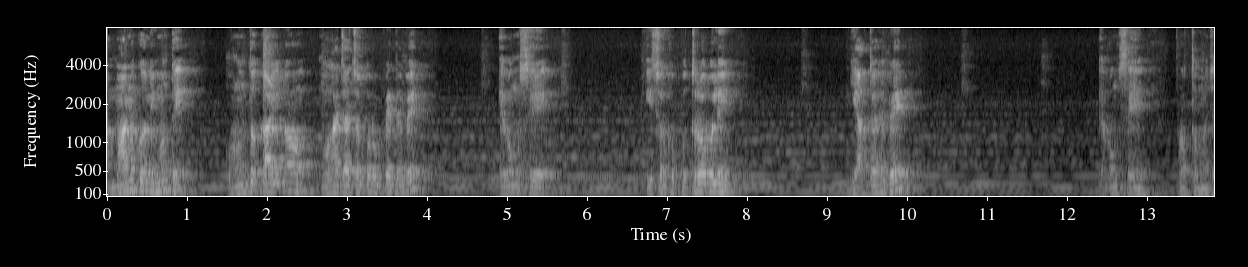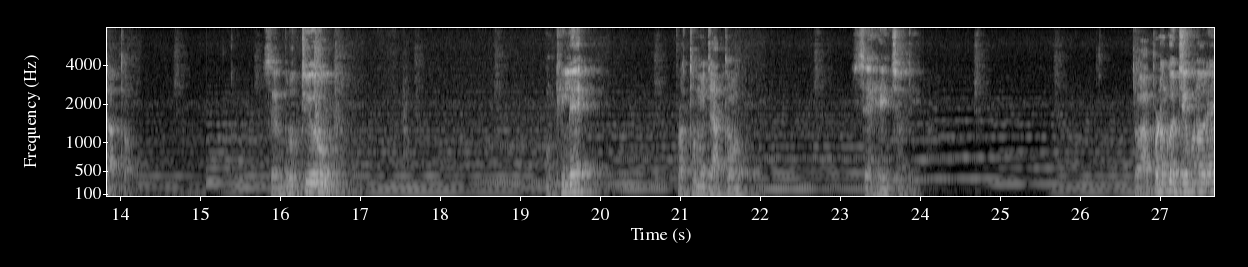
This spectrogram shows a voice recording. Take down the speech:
ଆମମାନଙ୍କ ନିମନ୍ତେ ଅନନ୍ତକାଳୀନ ମହାଯାଜକ ରୂପେ ଦେବେ ଏବଂ ସେ ଈଶ୍ୱରଙ୍କ ପୁତ୍ର ବୋଲି ଜ୍ଞାତ ହେବେ ଏବଂ ସେ ପ୍ରଥମ ଜାତ ସେ ମୃତ୍ୟୁରୁ ଉଠିଲେ ପ୍ରଥମ ଜାତ ସେ ହେଇଛନ୍ତି ତ ଆପଣଙ୍କ ଜୀବନରେ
